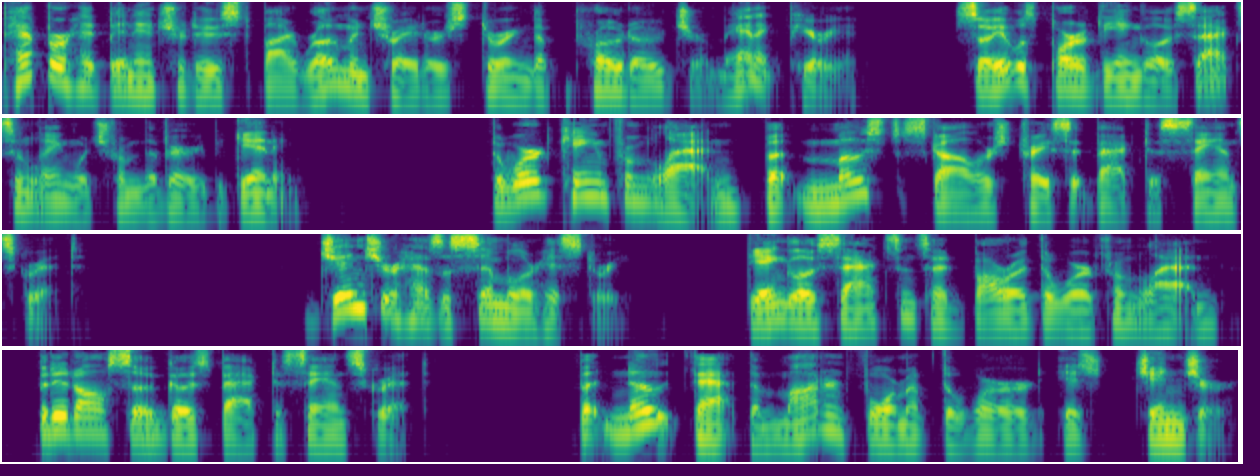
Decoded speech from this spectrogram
Pepper had been introduced by Roman traders during the Proto Germanic period, so it was part of the Anglo Saxon language from the very beginning. The word came from Latin, but most scholars trace it back to Sanskrit. Ginger has a similar history. The Anglo Saxons had borrowed the word from Latin, but it also goes back to Sanskrit. But note that the modern form of the word is ginger,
